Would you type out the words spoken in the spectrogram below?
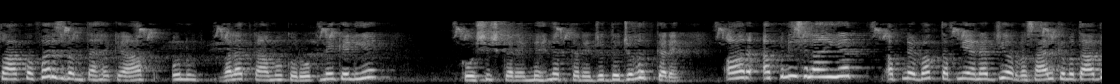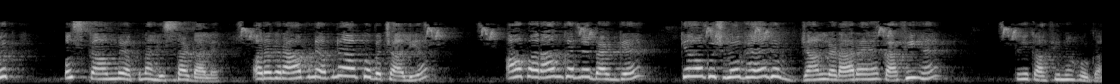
تو آپ کا فرض بنتا ہے کہ آپ ان غلط کاموں کو روکنے کے لیے کوشش کریں، محنت کریں جد و جہد کریں اور اپنی صلاحیت، اپنے وقت، اپنی انرجی اور وسائل کے مطابق اس کام میں اپنا حصہ ڈالیں۔ اور اگر آپ نے اپنے آپ کو بچا لیا، آپ آرام کرنے بیٹھ گئے کہ ہاں کچھ لوگ ہیں جو جان لڑا رہے ہیں، کافی ہیں؟ تو یہ کافی نہ ہوگا۔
